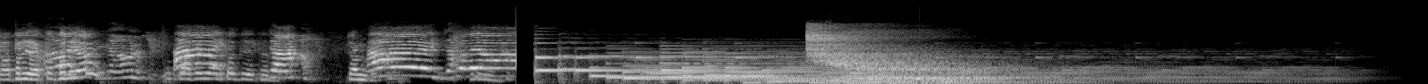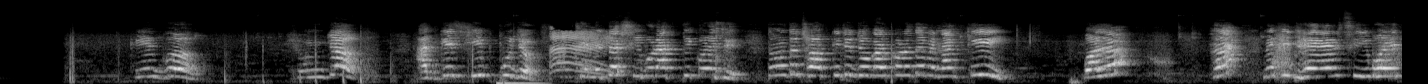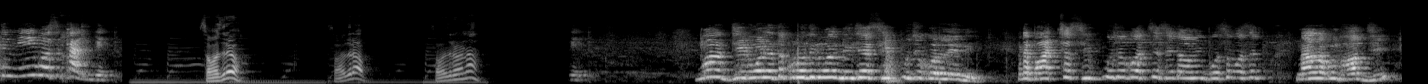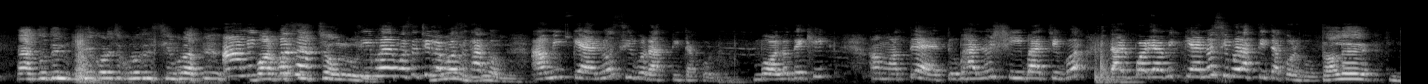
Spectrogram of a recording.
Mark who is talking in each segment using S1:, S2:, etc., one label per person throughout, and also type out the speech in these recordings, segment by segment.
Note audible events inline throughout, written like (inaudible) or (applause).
S1: তাড়াতাড়ি আয় তাড়াতাড়ি আয়। তাড়াতাড়ি আয়, তাড়াতাড়ি আয়, চল।
S2: আজকে শিব পুজো। ছেলেটা শিবরাত্রি করেছে। তুমি তো সব কিছু জোগাড় করে দেবে নাকি? বলো। হ্যাঁ? নাকি ঢের শিব হয়ে তুমি বসে থাকবে?
S3: समझ रहे हो समझ रहे हो आप समझ रहे हो ना
S1: মা জীবনে তো কোনোদিন মানে নিজে শিব পুজো করলেনি একটা বাচ্চা শিব পুজো করছে সেটা আমি বসে বসে নানা রকম ভাবছি এতদিন বিয়ে করেছে কোনোদিন শিবরাত্রি
S2: আমি
S1: বার করতে
S2: বসে-
S1: ইচ্ছা হলো না।
S2: শিব হয়ে বসেছিল
S1: হুম,
S2: বসে থাকো
S1: বলো।
S2: আমি কেন শিবরাত্রিটা করব বলো দেখি আমার তো এত ভালো শিব আছে গো তারপরে আমি কেন শিবরাত্রিটা করব
S1: তাহলে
